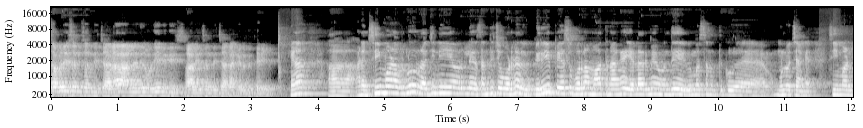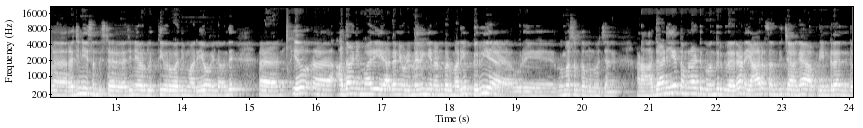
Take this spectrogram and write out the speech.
சபரீசன் சந்திச்சாரா? அல்லது உதயநிதி ஸ்டாலின் சந்திச்சாராங்கிறது தெரியும். ஏன்னா அண்ணன் சீமான் அவர்களும் ரஜினி அவர்களை சந்தித்த உடனே அது பெரிய பேசு பொருளாக மாற்றினாங்க எல்லாருமே வந்து விமர்சனத்துக்கு முன் வச்சாங்க. சீமான் ரஜினியை சந்திச்சிட்டாரு. ரஜினி அவர்களுக்கு தீவிரவாதி மாதிரியோ இல்லை வந்து ஏதோ அதானி மாதிரி அதானியோட நெருங்கிய நண்பர் மாதிரியும் பெரிய ஒரு விமர்சனத்தை முன் வச்சாங்க. ஆனால் அதானியே தமிழ்நாட்டுக்கு வந்திருக்கிறாரு. ஆனால் யாரை சந்திச்சாங்க அப்படின்ற இந்த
